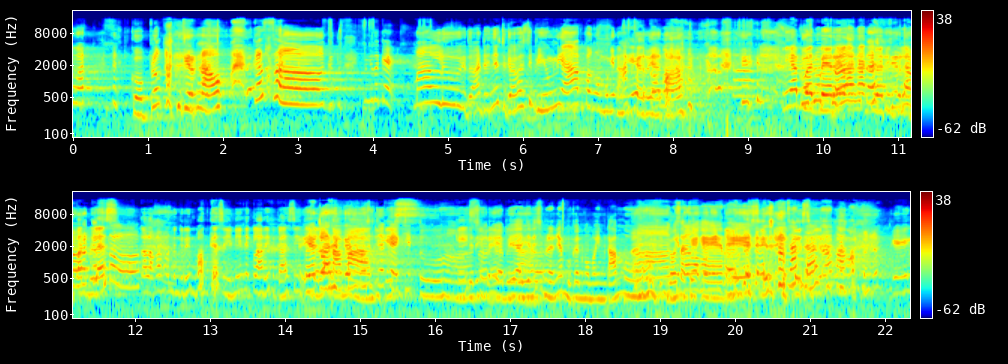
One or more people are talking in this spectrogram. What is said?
kuat. Goblok anjir now kesel gitu. Ini kita kayak malu gitu. Adanya juga pasti bingung nih apa ngomongin aku Iya, ternyata Ini ya buat banget, anak anjir, Naura 2018 kesel. kalau kamu dengerin podcast ini ini klarifikasi itu ya adalah klarifikasi nama maksudnya di kayak gitu. Case jadi sorry ya ya jadi sebenarnya bukan ngomongin kamu. Ah, gak usah GR case. gitu. Kayak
